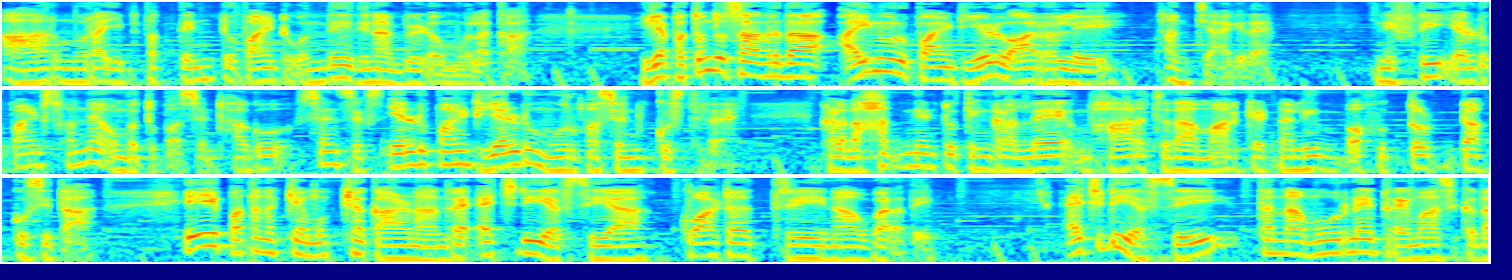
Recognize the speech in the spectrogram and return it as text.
ಆರುನೂರ ಇಪ್ಪತ್ತೆಂಟು ಪಾಯಿಂಟ್ ಒಂದೇ ದಿನ ಬೀಳೋ ಮೂಲಕ ಎಪ್ಪತ್ತೊಂದು ಸಾವಿರದ ಐನೂರು ಪಾಯಿಂಟ್ ಏಳು ಆರರಲ್ಲಿ ಅಂತ್ಯ ಆಗಿದೆ ನಿಫ್ಟಿ ಎರಡು ಪಾಯಿಂಟ್ ಸೊನ್ನೆ ಒಂಬತ್ತು ಪರ್ಸೆಂಟ್ ಹಾಗೂ ಸೆನ್ಸೆಕ್ಸ್ ಎರಡು ಪಾಯಿಂಟ್ ಎರಡು ಮೂರು ಪರ್ಸೆಂಟ್ ಕುಸಿದಿವೆ. ಕಳೆದ ಹದಿನೆಂಟು ತಿಂಗಳಲ್ಲೇ ಭಾರತದ ಮಾರ್ಕೆಟ್ನಲ್ಲಿ ಬಹುದೊಡ್ಡ ಕುಸಿತ. ಈ ಪತನಕ್ಕೆ ಮುಖ್ಯ ಕಾರಣ ಅಂದರೆ ಎಚ್ ಡಿ ಎಫ್ ಸಿಯ ಕ್ವಾರ್ಟರ್ ತ್ರೀನ ವರದಿ. ಎಚ್ ಡಿ ಎಫ್ ಸಿ ತನ್ನ ಮೂರನೇ ತ್ರೈಮಾಸಿಕದ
